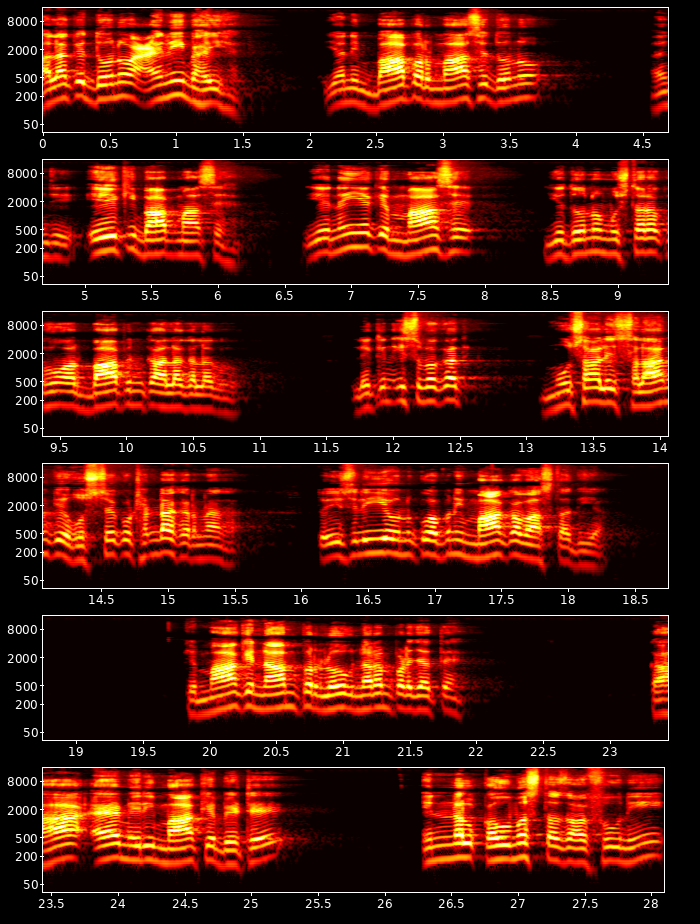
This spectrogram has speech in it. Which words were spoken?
حالانکہ دونوں عینی بھائی ہیں یعنی باپ اور ماں سے دونوں ہاں جی ایک ہی باپ ماں سے ہیں۔ یہ نہیں ہے کہ ماں سے یہ دونوں مشترک ہوں اور باپ ان کا الگ الگ ہو۔ لیکن اس وقت موسا علیہ السلام کے غصے کو ٹھنڈا کرنا تھا، تو اس لیے ان کو اپنی ماں کا واسطہ دیا کہ ماں کے نام پر لوگ نرم پڑ جاتے ہیں۔ کہا، اے میری ماں کے بیٹے، ان القومس تضافونی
